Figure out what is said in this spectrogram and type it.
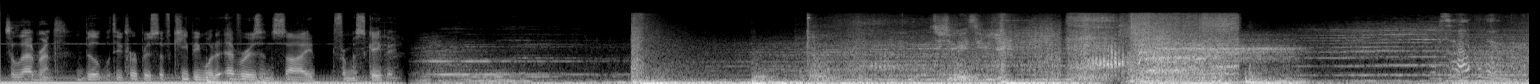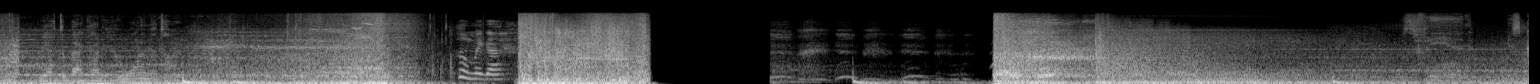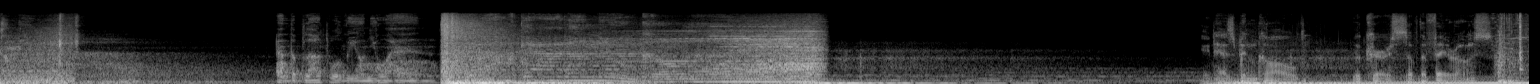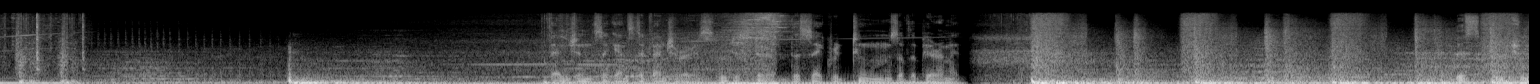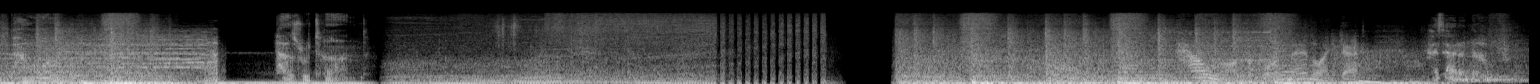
It's a labyrinth built with the purpose of keeping whatever is inside from escaping. To back out of here one at a time. Oh my god. Sphere is coming. And the blood will be on your hand. It has been called the Curse of the Pharaohs. Vengeance against adventurers who disturbed the sacred tombs of the pyramid. This has had enough.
